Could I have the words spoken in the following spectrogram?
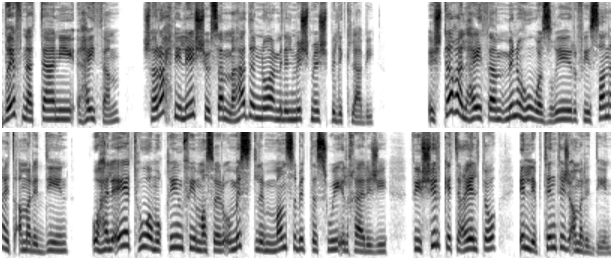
ضيفنا الثاني هيثم شرح لي ليش يسمى هذا النوع من المشمش بالكلابي. اشتغل هيثم منه هو صغير في صنعة أمر الدين وهلقيت هو مقيم في مصر ومستلم منصب التسويق الخارجي في شركة عيلته اللي بتنتج أمر الدين.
